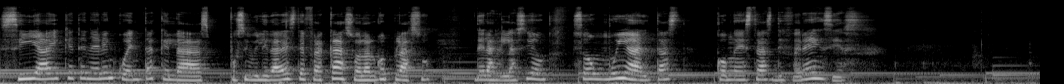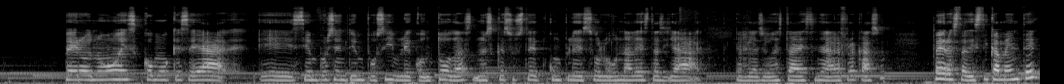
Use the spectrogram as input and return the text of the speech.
sí hay que tener en cuenta que las posibilidades de fracaso a largo plazo de la relación son muy altas con estas diferencias. pero no es como que sea 100% eh, imposible con todas. No es que si usted cumple solo una de estas ya la relación está destinada al fracaso. Pero estadísticamente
